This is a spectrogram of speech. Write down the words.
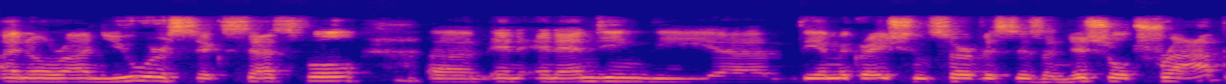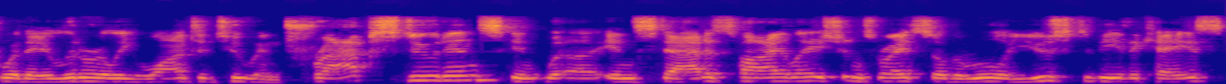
I know, Ron, you were successful um, in, in, ending the uh, the immigration service's initial trap, where they literally wanted to entrap students in uh, in status violations. Right. So the rule used to be the case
